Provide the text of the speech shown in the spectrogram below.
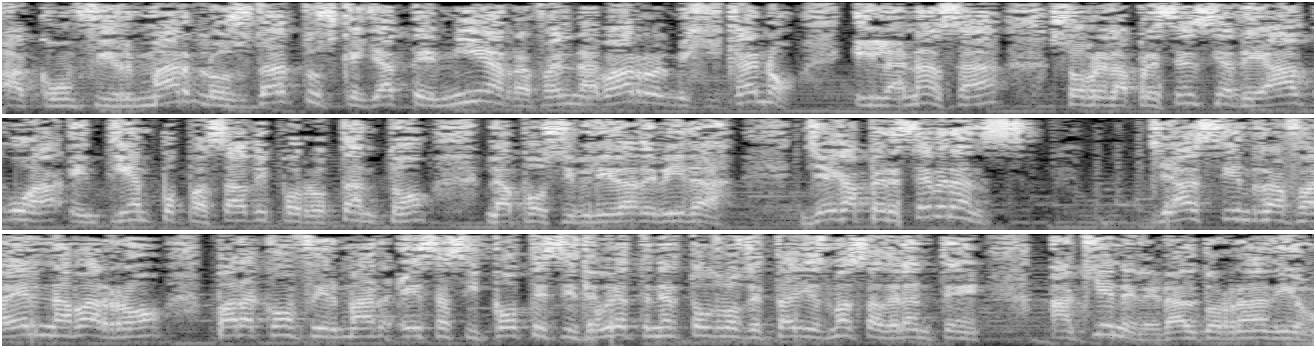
a, confirmar los datos que ya tenía Rafael Navarro, el mexicano, y la NASA sobre la presencia de agua en tiempo pasado y por lo tanto la posibilidad de vida. Llega Perseverance ya sin Rafael Navarro para confirmar esas hipótesis. Le voy a tener todos los detalles más adelante aquí en el Heraldo Radio.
